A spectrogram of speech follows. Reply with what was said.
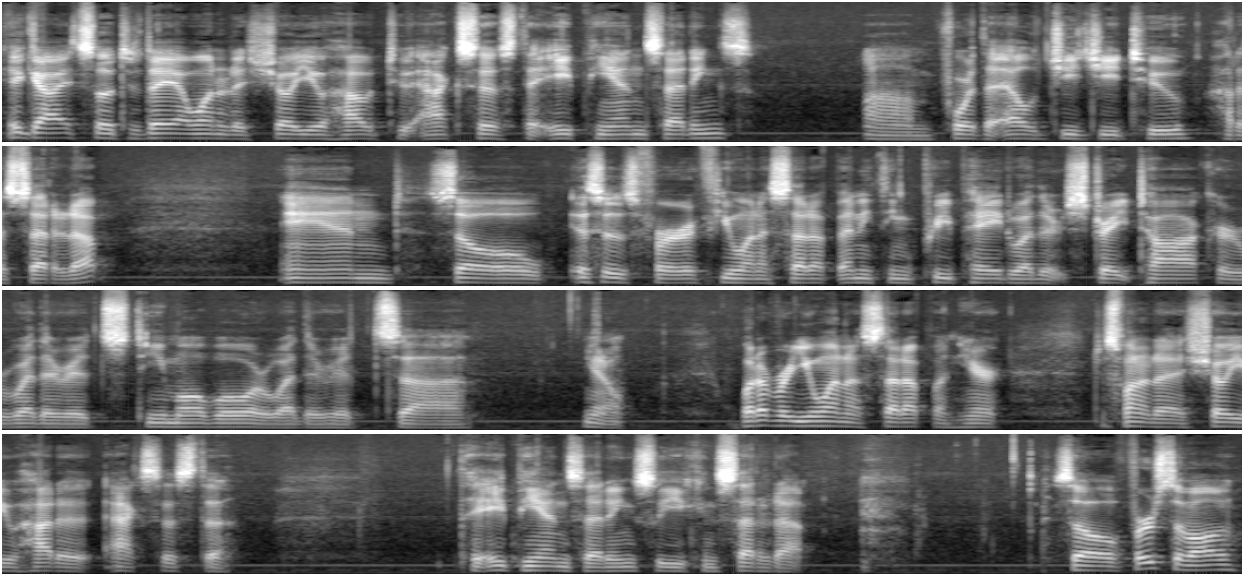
Hey guys, so today I wanted to show you how to access the APN settings um, for the LGG2, how to set it up. And so this is for if you want to set up anything prepaid, whether it's Straight Talk or whether it's T-Mobile or whether it's, uh, you know, whatever you want to set up on here. Just wanted to show you how to access the, the APN settings so you can set it up. So first of all,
